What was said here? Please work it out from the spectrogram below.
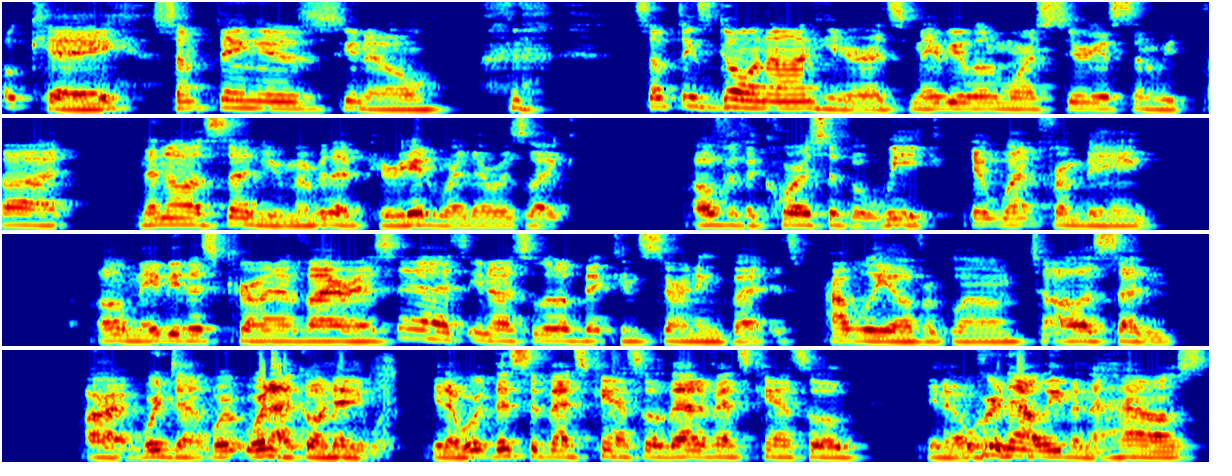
okay, something is, you know, something's going on here. It's maybe a little more serious than we thought. And then all of a sudden, you remember that period where there was like, over the course of a week, it went from being, oh, maybe this coronavirus, eh, you know, it's a little bit concerning, but it's probably overblown to all of a sudden, all right, we're done. We're, we're not going anywhere. You know, this event's canceled. That event's canceled you know, we're not leaving the house.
